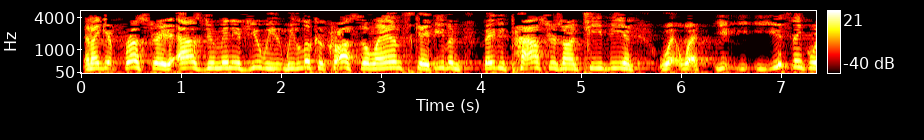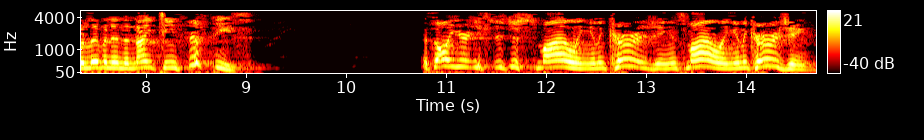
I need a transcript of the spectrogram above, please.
And I get frustrated, as do many of you. We, we look across the landscape, even maybe pastors on TV, and what, what, you, you think we're living in the 1950s. It's all you're, you're just smiling and encouraging and smiling and encouraging.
